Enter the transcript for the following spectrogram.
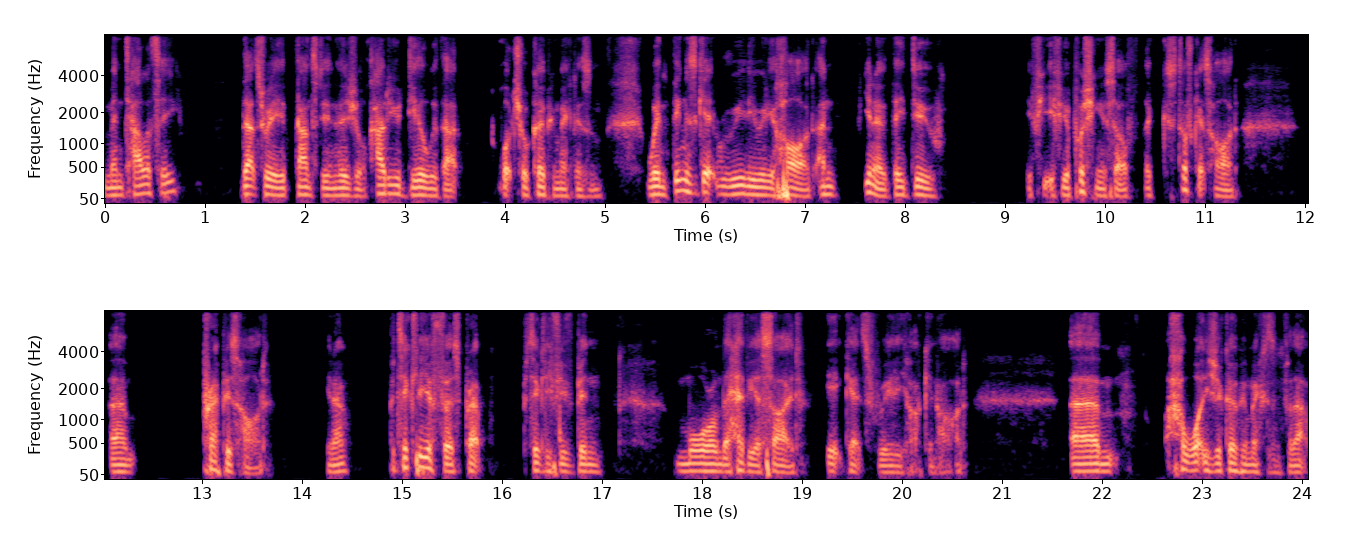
mentality, that's really down to the individual. How do you deal with that? What's your coping mechanism when things get really, really hard? And you know they do. If you if you're pushing yourself, like stuff gets hard. Um, prep is hard, you know, particularly your first prep, particularly if you've been more on the heavier side, it gets really fucking hard. Um, how, what is your coping mechanism for that?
